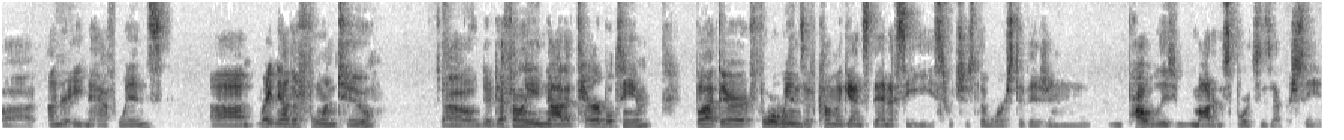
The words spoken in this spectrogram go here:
uh, under eight and a half wins. Um, right now they're four and two, so they're definitely not a terrible team. But their four wins have come against the NFC East, which is the worst division probably modern sports has ever seen.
